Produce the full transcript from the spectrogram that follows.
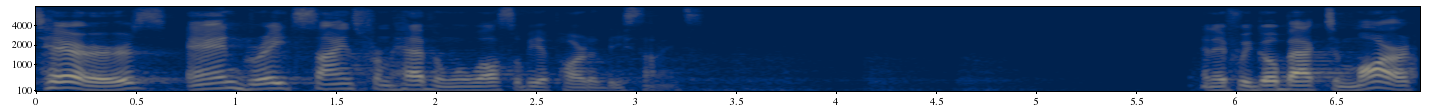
terrors, and great signs from heaven will also be a part of these signs. And if we go back to Mark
